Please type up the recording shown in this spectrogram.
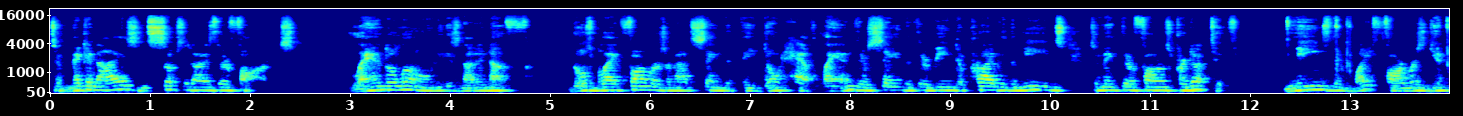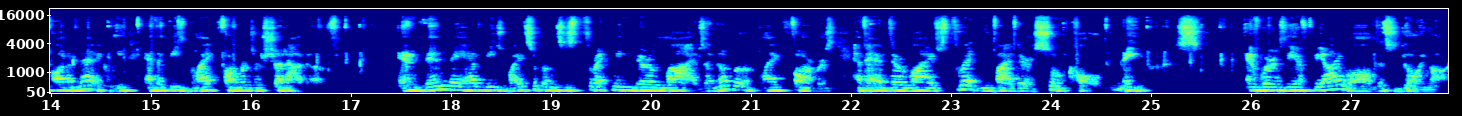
to mechanize and subsidize their farms. Land alone is not enough. Those black farmers are not saying that they don't have land. They're saying that they're being deprived of the means to make their farms productive. Means that white farmers get automatically and that these black farmers are shut out of. And then they have these white supremacists threatening their lives. A number of black farmers have had their lives threatened by their so called neighbors. And where's the FBI while all this is going on?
